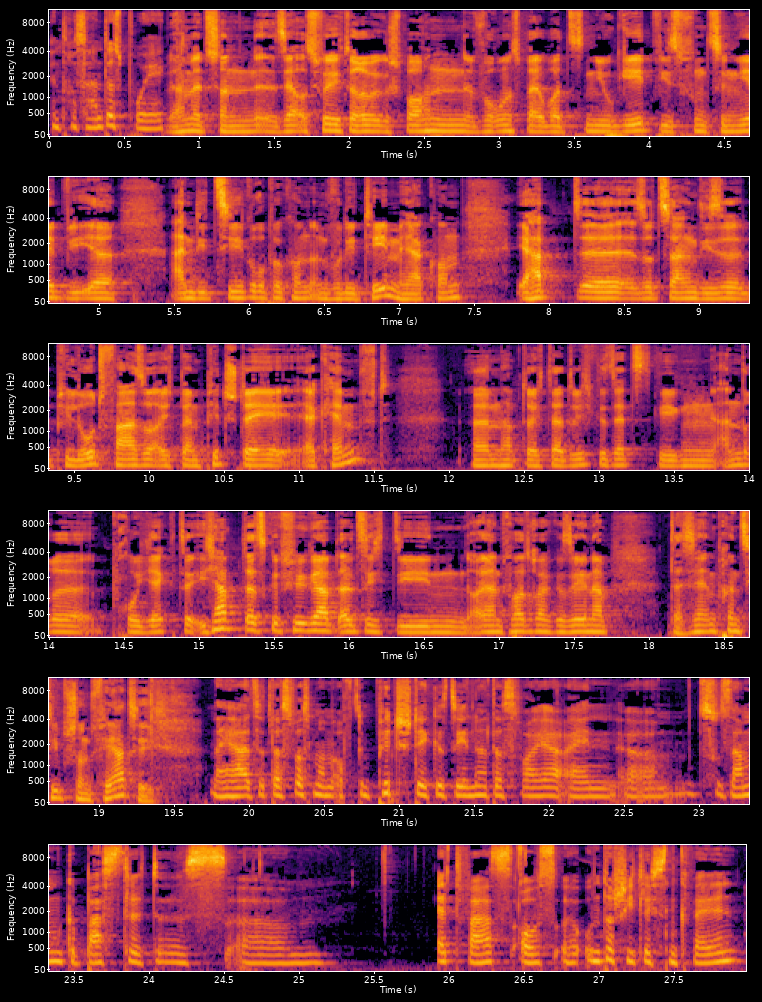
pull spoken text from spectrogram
interessantes Projekt. Wir haben jetzt schon sehr ausführlich darüber gesprochen, worum es bei What's New geht, wie es funktioniert, wie ihr an die Zielgruppe kommt und wo die Themen herkommen. Ihr habt äh, sozusagen diese Pilotphase euch beim Pitch Day erkämpft ähm, habt euch da durchgesetzt gegen andere Projekte. Ich habe das Gefühl gehabt, als ich den, euren Vortrag gesehen habe, das ist ja im Prinzip schon fertig. Naja, also das, was man auf dem Pitch Day gesehen hat, das war ja ein ähm, zusammengebasteltes ähm, etwas aus äh, unterschiedlichsten Quellen.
